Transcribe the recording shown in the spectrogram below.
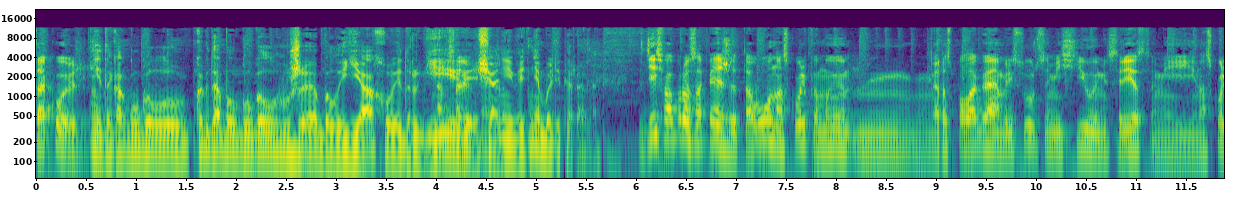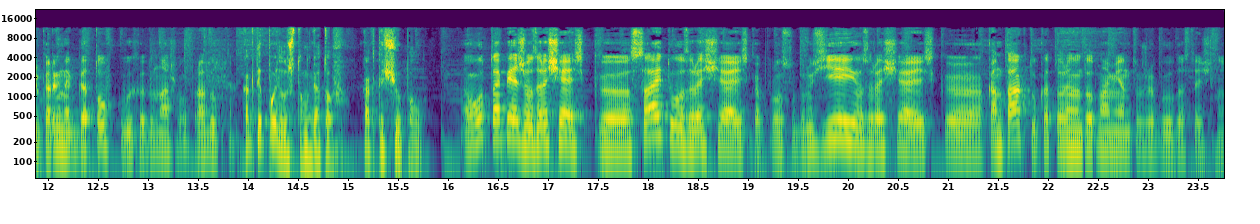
такое же. Нет, так как Google, когда был Google, уже был и Яху, и другие Абсолютно, вещи, да. они ведь не были первыми. Здесь вопрос, опять же, того, насколько мы располагаем ресурсами, силами, средствами и насколько рынок готов к выходу нашего продукта. Как ты понял, что он готов? Как ты щупал? Вот опять же, возвращаясь к сайту, возвращаясь к опросу друзей, возвращаясь к контакту, который на тот момент уже был достаточно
